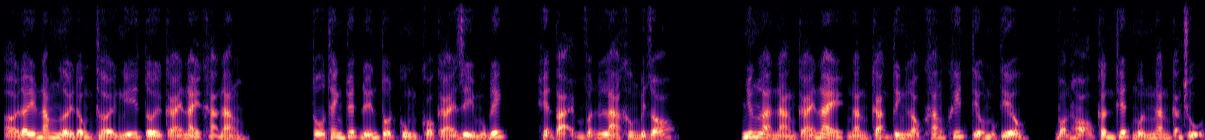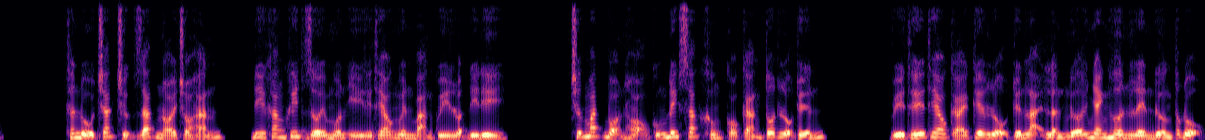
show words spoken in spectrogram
Ở đây năm người đồng thời nghĩ tới cái này khả năng. Tô Thanh Tuyết đến tột cùng có cái gì mục đích, hiện tại vẫn là không biết rõ. Nhưng là nàng cái này ngăn cản tinh lọc khăng khít tiểu mục tiêu, bọn họ cần thiết muốn ngăn cản trụ. Thân đồ chắc trực giác nói cho hắn, đi khăng khít giới muốn ý thì theo nguyên bản quy luật đi đi. Trước mắt bọn họ cũng đích sắc không có càng tốt lộ tuyến. Vì thế theo cái kia lộ tuyến lại lần nữa nhanh hơn lên đường tốc độ.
